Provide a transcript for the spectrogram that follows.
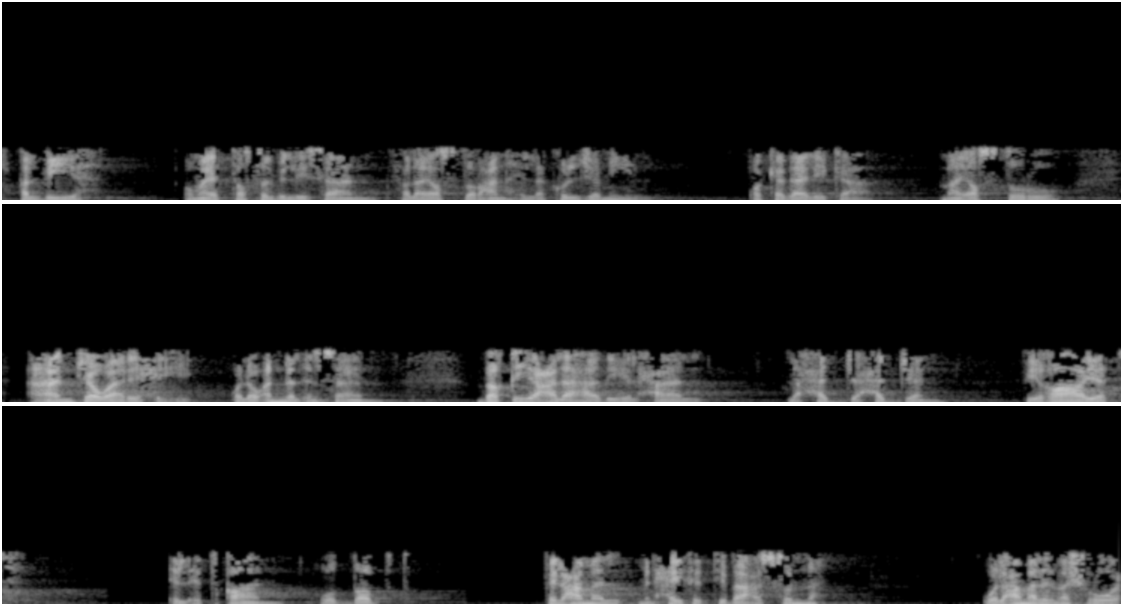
القلبية. وما يتصل باللسان فلا يصدر عنه إلا كل جميل. وكذلك ما يصدر عن جوارحه. ولو أن الإنسان بقي على هذه الحال لحج حجا في غاية الإتقان والضبط في العمل من حيث اتباع السنة والعمل المشروع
